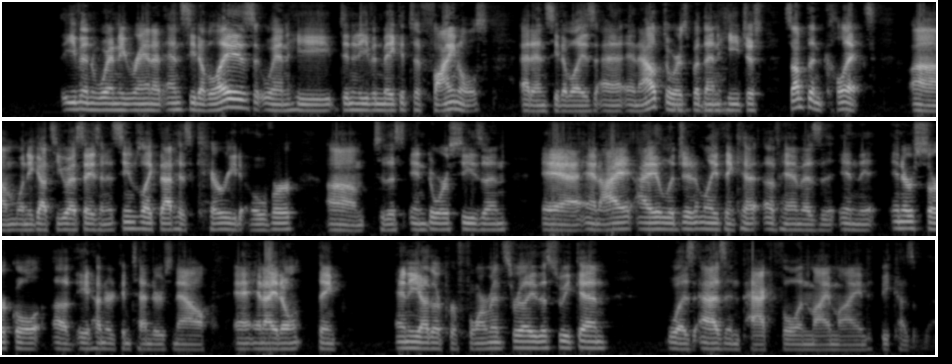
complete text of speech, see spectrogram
even when he ran at NCAA's, when he didn't even make it to finals at NCAA's and outdoors, but then he just something clicked um, when he got to USA's, and it seems like that has carried over um, to this indoor season. And, and I, I legitimately think of him as in the inner circle of 800 contenders now. And, and I don't think any other performance really this weekend was as impactful in my mind because of that.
